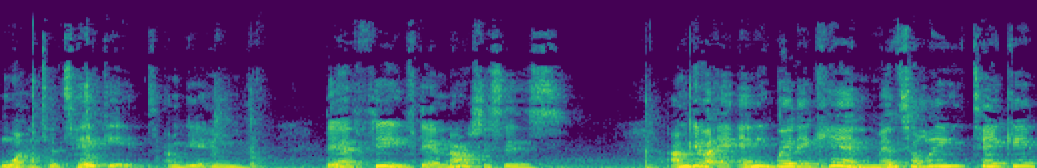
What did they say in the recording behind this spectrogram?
wanting to take it. I'm getting, they're thieves. They're narcissists. I'm getting like any way they can mentally take it,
